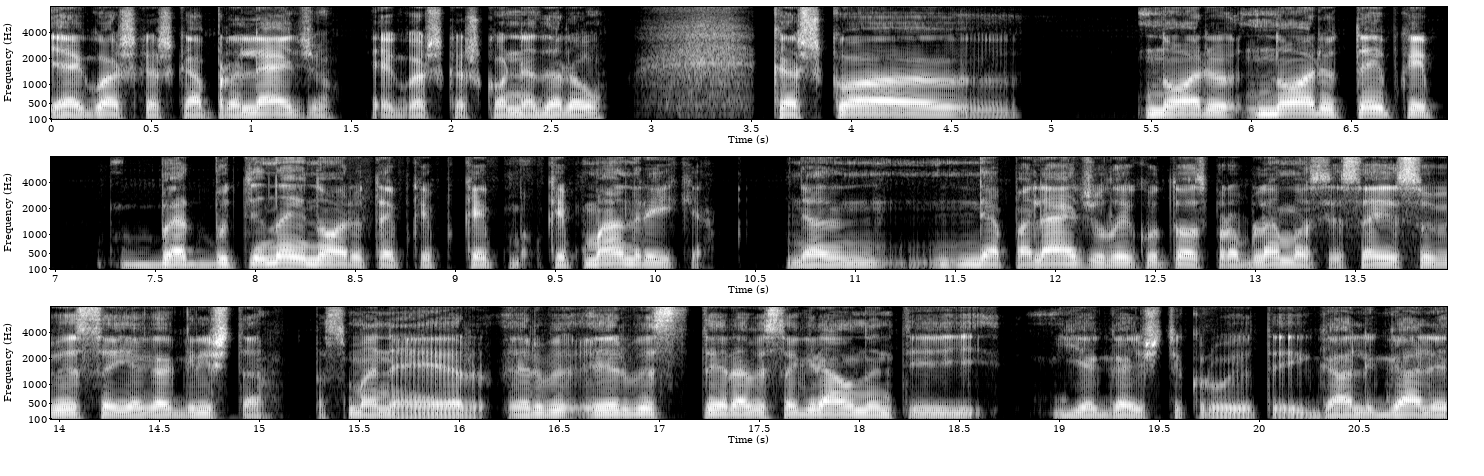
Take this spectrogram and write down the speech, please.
Jeigu aš kažką praleidžiu, jeigu aš kažko nedarau, kažko noriu, noriu taip, kaip, bet būtinai noriu taip, kaip, kaip, kaip man reikia. Ne, nepaleidžiu laiku tos problemos, jisai su visa jėga grįžta pas mane ir, ir, ir vis tai yra visa greunanti jėga iš tikrųjų, tai gali, gali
